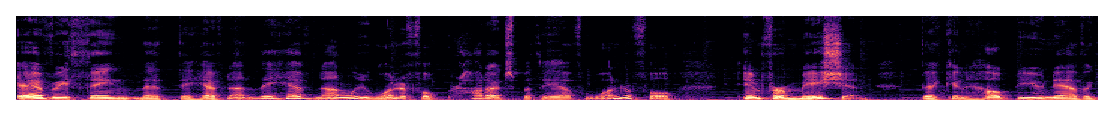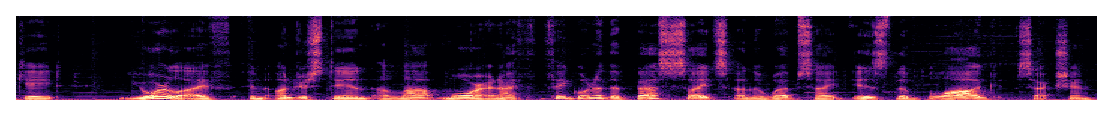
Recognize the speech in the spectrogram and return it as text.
everything that they have. Not, they have not only wonderful products, but they have wonderful information that can help you navigate your life and understand a lot more. And I think one of the best sites on the website is the blog section,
